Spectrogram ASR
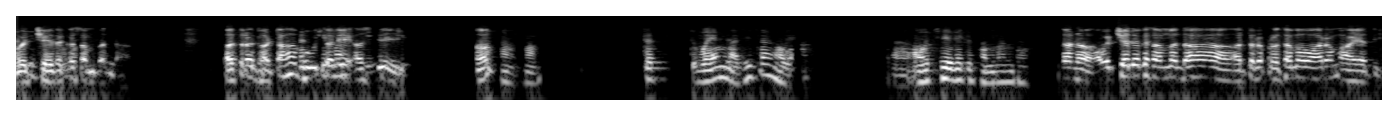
अवच्छेदकसम्बन्धः अत्र घटः भूतले अस्ति। तत् वयम् अधीतः वा? अवच्छेदकसम्बन्धः न न अवच्छेदकसम्बन्धः अत्र प्रथमवारम् आयाति।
